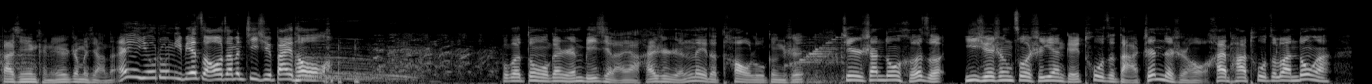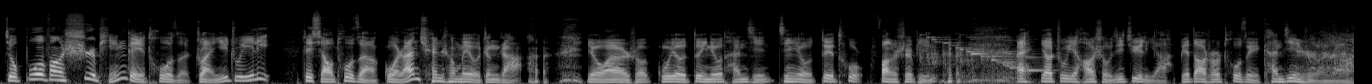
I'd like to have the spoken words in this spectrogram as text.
大猩猩肯定是这么想的。哎，有种你别走，咱们继续 battle。不过动物跟人比起来呀，还是人类的套路更深。近日，山东菏泽医学生做实验给兔子打针的时候，害怕兔子乱动啊，就播放视频给兔子转移注意力。这小兔子啊，果然全程没有挣扎。有网友说：“古有对牛弹琴，今有对兔放视频。”哎，要注意好手机距离啊，别到时候兔子给看近视了，你知道吗？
